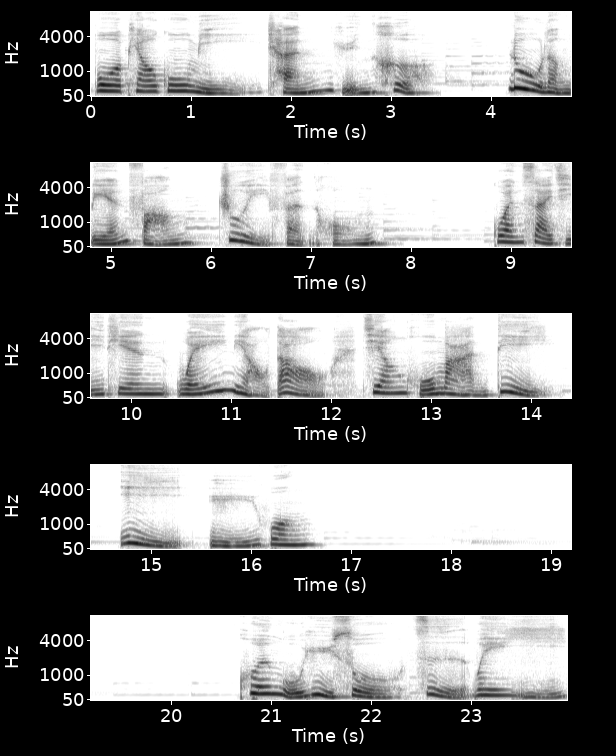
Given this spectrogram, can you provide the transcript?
波飘孤米沉云鹤。露冷莲房坠粉红，关塞极天为鸟道，江湖满地一渔翁。昆吾玉素自逶迤，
